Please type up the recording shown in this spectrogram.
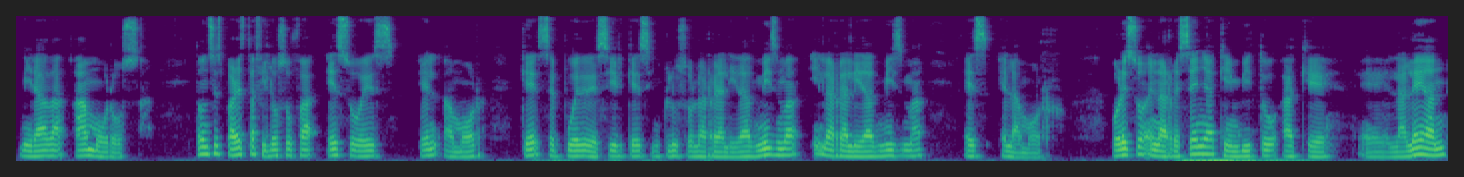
mirada amorosa. Entonces, para esta filósofa, eso es el amor, que se puede decir que es incluso la realidad misma y la realidad misma es el amor. Por eso, en la reseña que invito a que eh, la lean,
